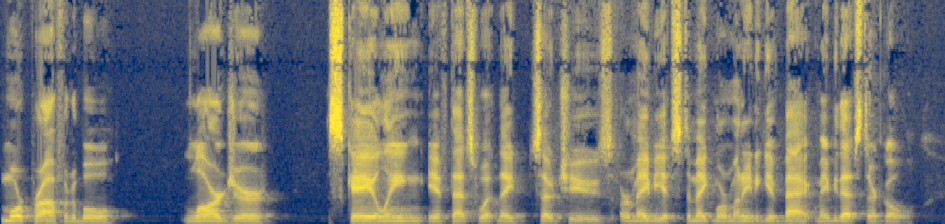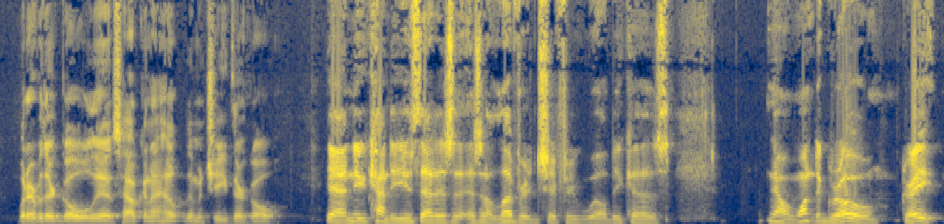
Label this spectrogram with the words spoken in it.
more profitable, larger, scaling if that's what they so choose, or maybe it's to make more money to give back. Maybe that's their goal. Whatever their goal is, how can I help them achieve their goal? Yeah, and you kind of use that as a, as a leverage, if you will, because you know want to grow, great.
